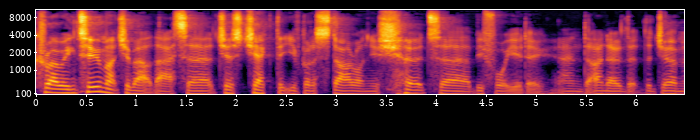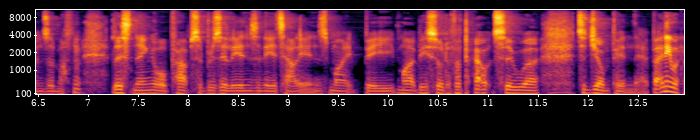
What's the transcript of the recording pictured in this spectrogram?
crowing too much about that, uh, just check that you've got a star on your shirt uh, before you do. And I know that the Germans are listening, or perhaps the Brazilians and the Italians might be might be sort of about to uh, to jump in there. But anyway,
